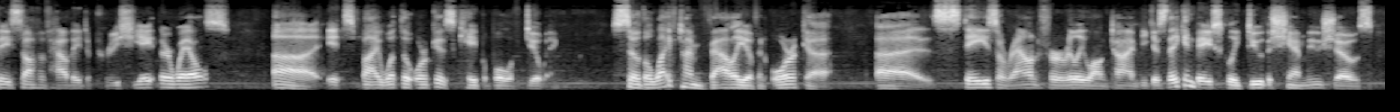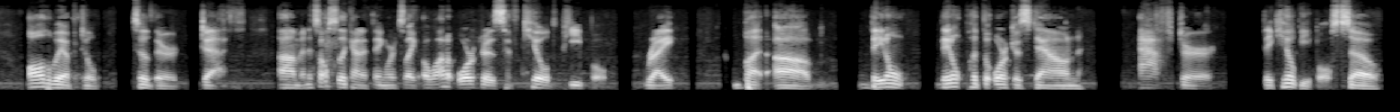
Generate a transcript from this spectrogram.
based off of how they depreciate their whales, uh, it's by what the orca is capable of doing. So the lifetime value of an orca uh, stays around for a really long time because they can basically do the Shamu shows all the way up till to their death. Um, and it's also the kind of thing where it's like a lot of orcas have killed people, right? But um, they don't they don't put the orcas down after they kill people. So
